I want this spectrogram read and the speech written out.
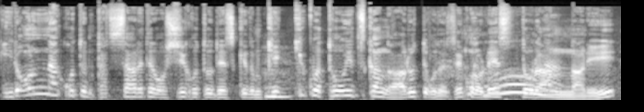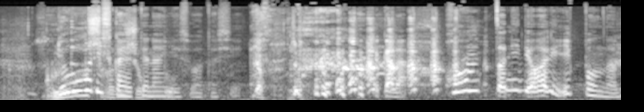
いろんなことに携われてるお仕事ですけども、結局は統一感があるってことですね。このレストランなり料理しかやってないんです私。だから本当に料理一本なの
